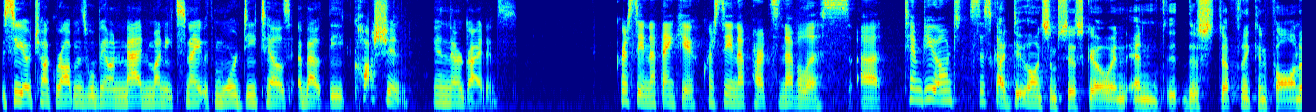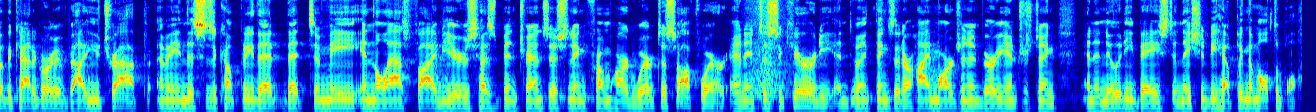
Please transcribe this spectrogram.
The CEO, Chuck Robbins, will be on Mad Money tonight with more details about the caution in their guidance. Christina, thank you. Christina Partsinevelos. Uh, Tim, do you own Cisco? I do own some Cisco, and, and this definitely can fall under the category of value trap. I mean, this is a company that, that to me, in the last five years, has been transitioning from hardware to software and into security and doing things that are high margin and very interesting and annuity based, and they should be helping the multiple.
